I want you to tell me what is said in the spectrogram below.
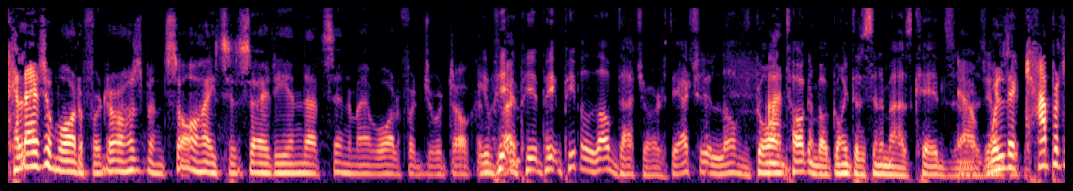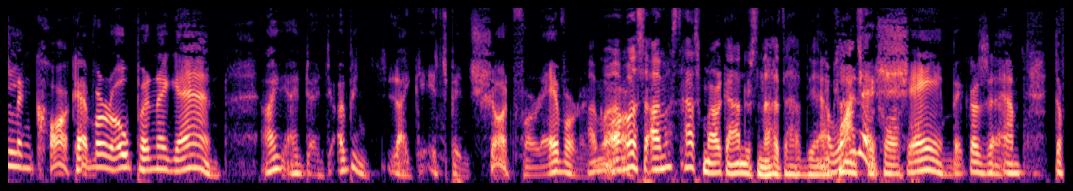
Colette in Waterford, her husband saw High Society in that cinema in Waterford you were talking You- about. pe- pe- pe- people love that, George. They actually love going, And- talking about going to the cinema as kids. And Yeah. as Will the people. Capitol in Cork ever open again? I, I, have been like it's been shut forever. I, I must, I must ask Mark Anderson how to have the Yeah, any what plans a for Cork. shame! Because um, the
